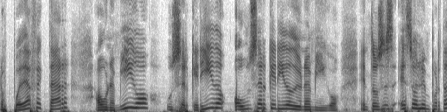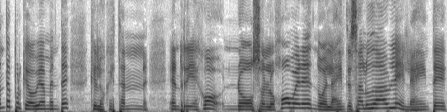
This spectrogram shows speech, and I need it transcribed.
nos puede afectar a un amigo, un ser querido o un ser querido de un amigo. Entonces, eso es lo importante porque obviamente que los que están en riesgo no son los jóvenes, no es la gente saludable, es la gente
